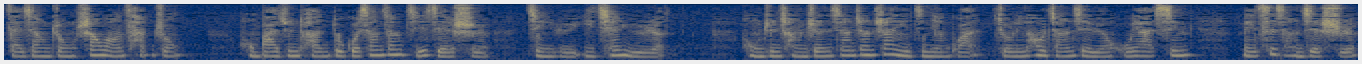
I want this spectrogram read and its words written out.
在江中伤亡惨重。红八军团渡过湘江集结时。”仅余一千余人。红军长征湘江战役纪念馆九零后讲解员胡亚新，每次讲解时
